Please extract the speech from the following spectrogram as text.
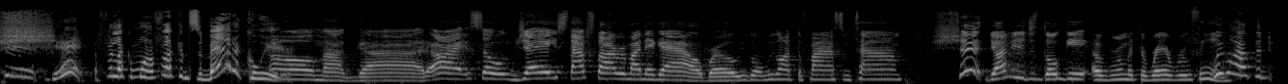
shit. I feel like I'm on a fucking sabbatical here. Oh my god! All right, so Jay, stop starving my nigga out, bro. You going we gonna have to find some time. shit. Y'all need to just go get a room at the Red Roof Inn. We're gonna have to. do-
